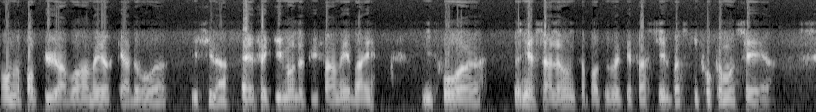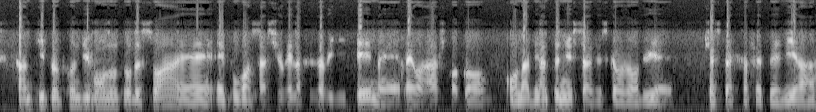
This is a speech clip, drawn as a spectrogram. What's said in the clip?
On n'a pas pu avoir un meilleur cadeau euh, ici là. Et effectivement, depuis fin mai, bah, il faut euh, tenir sa langue. Ça n'a pas toujours été facile parce qu'il faut commencer un petit peu prendre du monde autour de soi et, pouvoir s'assurer de la faisabilité. Mais, voilà, je crois qu'on a bien tenu ça jusqu'à aujourd'hui et j'espère que ça fait plaisir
